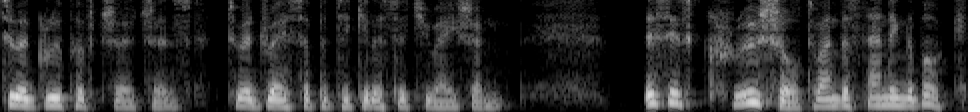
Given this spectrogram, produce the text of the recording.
to a group of churches to address a particular situation. This is crucial to understanding the book.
